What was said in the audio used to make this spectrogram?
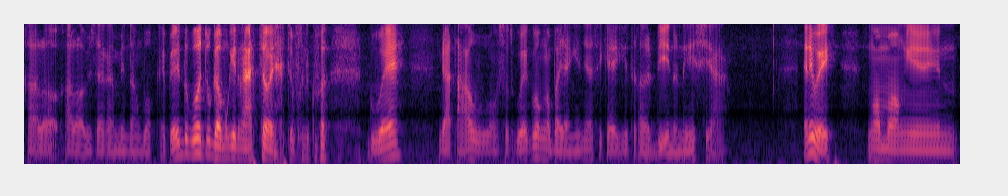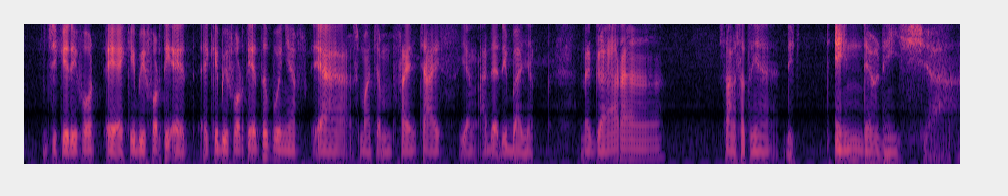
Kalau kalau misalkan bintang bokep. Ya itu gue juga mungkin ngaco ya cuman gue gue nggak tahu. Maksud gue gue ngebayanginnya sih kayak gitu kalau di Indonesia. Anyway ngomongin JKT48 eh AKB48 AKB48 itu punya ya semacam franchise yang ada di banyak negara. Salah satunya di Indonesia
